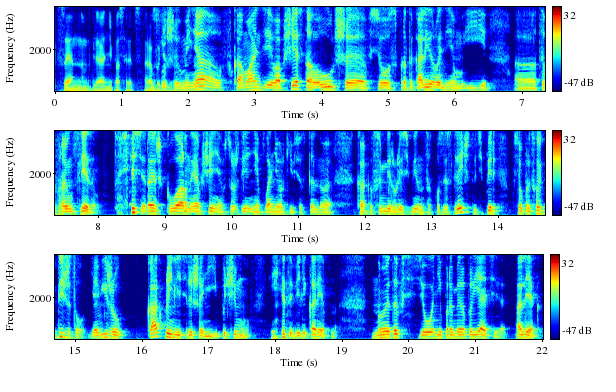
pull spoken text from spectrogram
ценным для непосредственно рабочих. Слушай, у меня в команде вообще стало лучше все с протоколированием и э, цифровым следом. То есть, если раньше кулуарные общения, обсуждения, планерки и все остальное как-то суммировались в минусах после встречи, то теперь все происходит digital. Я вижу, как принялись решения и почему. И это великолепно. Но это все не про мероприятие. Олег,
